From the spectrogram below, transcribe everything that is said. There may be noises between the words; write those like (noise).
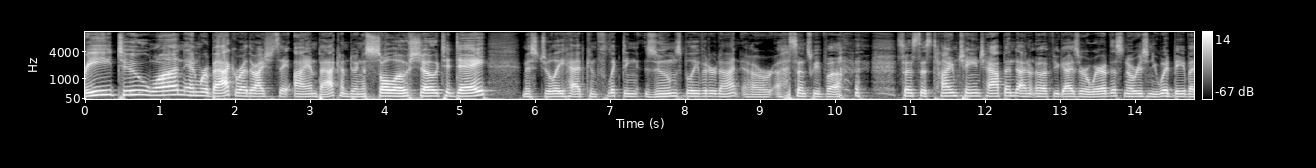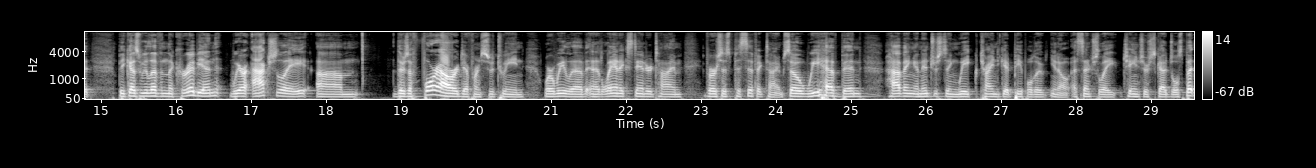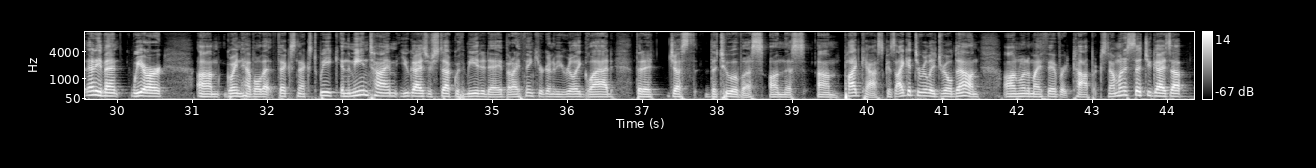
Three, two, one, and we're back. Or rather, I should say, I am back. I'm doing a solo show today. Miss Julie had conflicting Zooms, believe it or not, or uh, (laughs) since we've uh, (laughs) since this time change happened. I don't know if you guys are aware of this. No reason you would be, but because we live in the Caribbean, we are actually um, there's a four hour difference between where we live in Atlantic Standard Time versus Pacific Time. So we have been having an interesting week trying to get people to, you know, essentially change their schedules. But in any event, we are um, going to have all that fixed next week. In the meantime, you guys are stuck with me today, but I think you're going to be really glad that it's just the two of us on this um, podcast because I get to really drill down on one of my favorite topics. Now, I'm going to set you guys up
